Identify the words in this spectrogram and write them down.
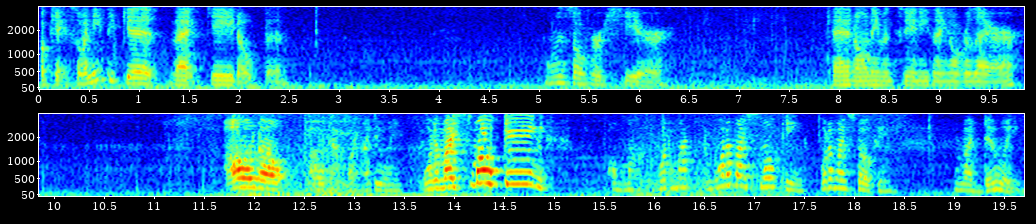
Okay, so I need to get that gate open. What is over here? Okay, I don't even see anything over there. Oh no! Oh god, what am I doing? What am I smoking? Oh my, what am I, what am I smoking? What am I smoking? What am I doing?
